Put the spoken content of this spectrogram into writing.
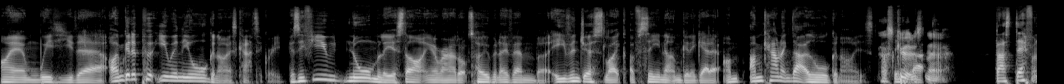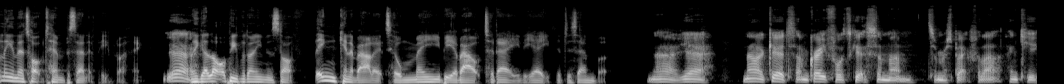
I am with you there. I'm going to put you in the organised category because if you normally are starting around October, November, even just like I've seen it, I'm going to get it. I'm I'm counting that as organised. That's good, that- isn't it? That's definitely in the top ten percent of people. I think. Yeah. I think a lot of people don't even start thinking about it till maybe about today, the eighth of December. No, yeah. No, good. I'm grateful to get some um, some respect for that. Thank you.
